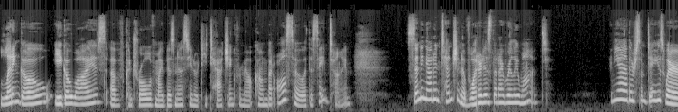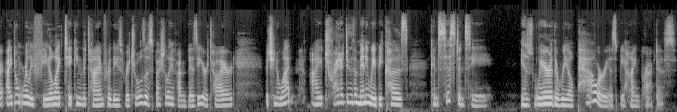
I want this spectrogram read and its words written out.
letting go ego wise of control of my business, you know, detaching from outcome, but also at the same time, sending out intention of what it is that I really want. And yeah, there's some days where I don't really feel like taking the time for these rituals, especially if I'm busy or tired. But you know what? I try to do them anyway because consistency is where the real power is behind practice.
